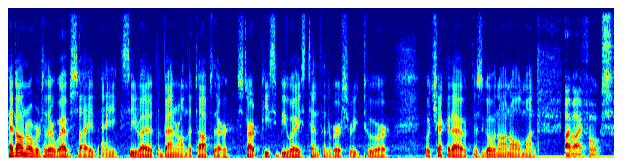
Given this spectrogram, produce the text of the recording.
Head on over to their website, and you can see right at the banner on the top there, Start PCBWay's 10th anniversary tour. Go check it out. This is going on all month. Bye bye, folks.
